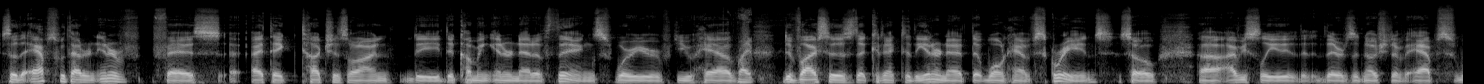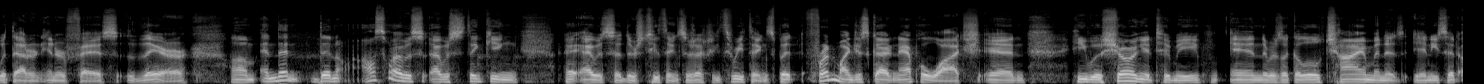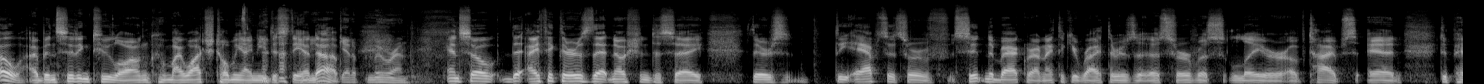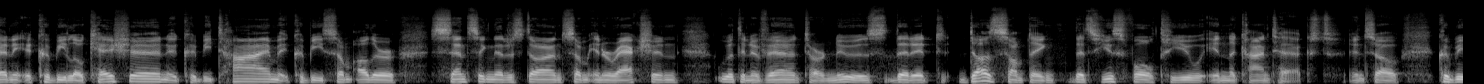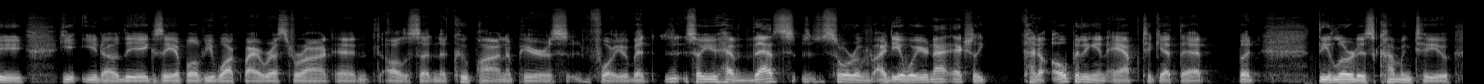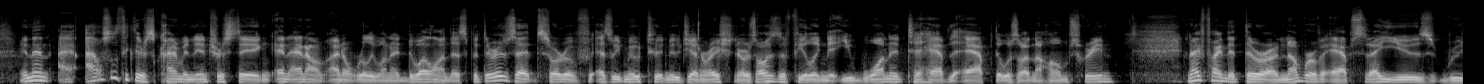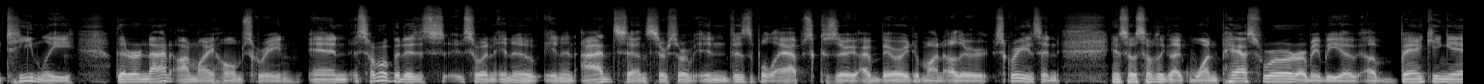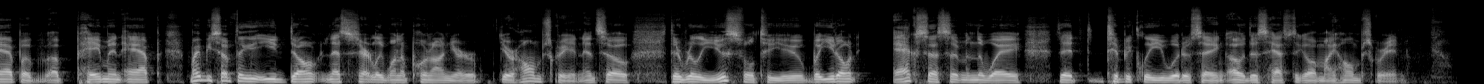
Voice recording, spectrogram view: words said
So the apps without an interface, I think, touches on the the coming Internet of Things, where you you have right. devices that connect to the internet that won't have screens. So uh, obviously, there's a notion of apps without an interface there. Um, and then then also, I was I was thinking, I, I was said there's two things. There's actually three things. But a friend of mine just got an Apple Watch and he was showing it to me, and there was like a little chime, and it, and he said, "Oh, I've been sitting too long. My watch told me I need to stand up, get up, and move around." And so th- I think there is that notion to say there's the apps that sort of sit in the background, I think you're right. There is a service layer of types, and depending, it could be location, it could be time, it could be some other sensing that is done, some interaction with an event or news that it does something that's useful to you in the context. And so, could be, you, know, the example of you walk by a restaurant and all of a sudden a coupon appears for you. But so you have that sort of idea idea where you're not actually kind of opening an app to get that, but the alert is coming to you. And then I, I also think there's kind of an interesting, and I don't, I don't really want to dwell on this, but there is that sort of, as we move to a new generation, there was always a feeling that you wanted to have the app that was on the home screen. And I find that there are a number of apps that I use routinely that are not on my home screen. And some of it is, so in, in, a, in an odd sense, they're sort of invisible apps because I've buried them on other screens. And, and so something like 1Password or maybe a, a banking app, a, a payment app, might be something that you don't necessarily want to put on your your home screen. And so they're really useful to you, but you don't access them in the way that typically you would have saying, "Oh, this has to go on my home screen."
